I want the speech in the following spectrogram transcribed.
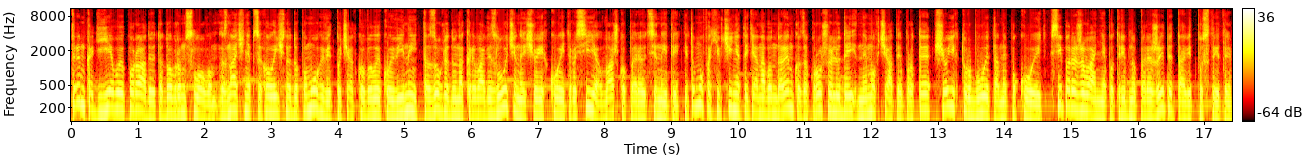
Підтримка дієвою порадою та добрим словом, значення психологічної допомоги від початку великої війни та з огляду на криваві злочини, що їх коїть Росія, важко переоцінити. І тому фахівчиня Тетяна Бондаренко запрошує людей не мовчати про те, що їх турбує та непокоїть. Всі переживання потрібно пережити та відпустити.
